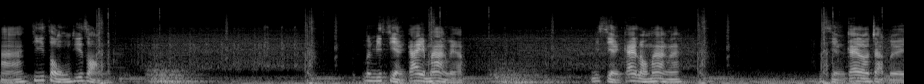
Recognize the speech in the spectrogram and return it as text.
หาที่ส่งที่สองมันมีเสียงใกล้มากเลยครับ มีเสียงใกล้เรามากนะ เสียงใกล้เราจัดเลย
